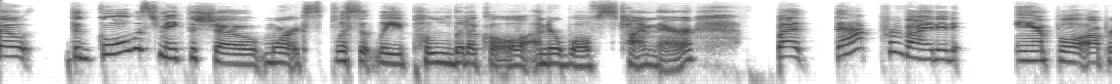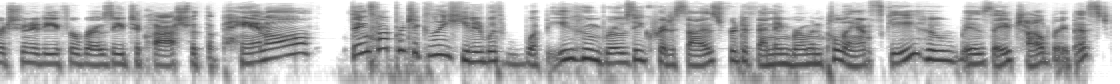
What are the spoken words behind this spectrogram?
So the goal was to make the show more explicitly political under Wolff's time there, but that provided ample opportunity for Rosie to clash with the panel. Things got particularly heated with Whoopi, whom Rosie criticized for defending Roman Polanski, who is a child rapist.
